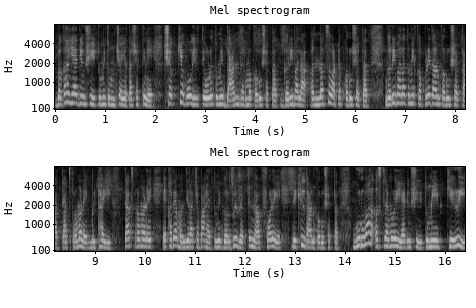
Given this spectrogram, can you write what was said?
बघा या दिवशी तुम्ही तुमच्या यथाशक्तीने शक्य होईल तेवढं तुम्ही दान धर्म करू शकतात. गरीबाला अन्नाचं वाटप करू शकतात. गरीबाला तुम्ही कपडे दान करू शकतात. त्याचप्रमाणे मिठाई त्याचप्रमाणे एखाद्या मंदिराच्या बाहेर तुम्ही गरजू व्यक्तींना फळे देखील दान करू शकतात. गुरुवार असल्यामुळे या दिवशी तुम्ही केळी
